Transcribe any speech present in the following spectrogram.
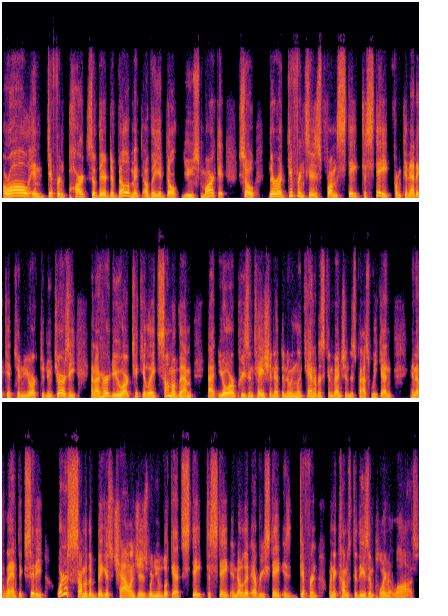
are all in different parts of their development of the adult use market. So there are differences from state to state, from Connecticut to New York to New Jersey. And I heard you articulate some of them at your presentation at the New England Cannabis Convention this past weekend in Atlantic City. What are some of the biggest challenges when you look at state to state and know that every state is different when it comes to these employment laws?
